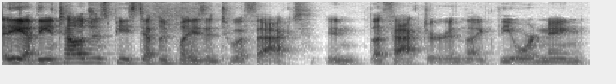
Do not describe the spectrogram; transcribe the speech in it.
yeah. The intelligence piece definitely plays into a fact in a factor in like the ordning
